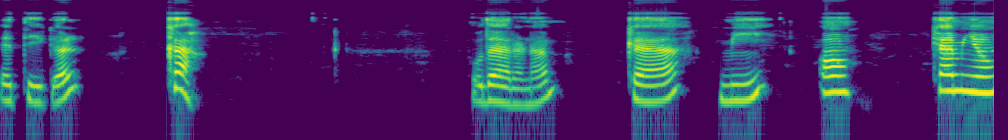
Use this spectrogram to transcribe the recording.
எத்திகள் க உதாரணம் க மீ ஓ camion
